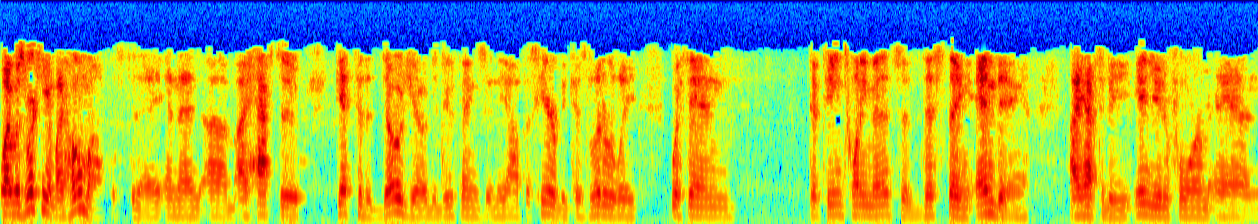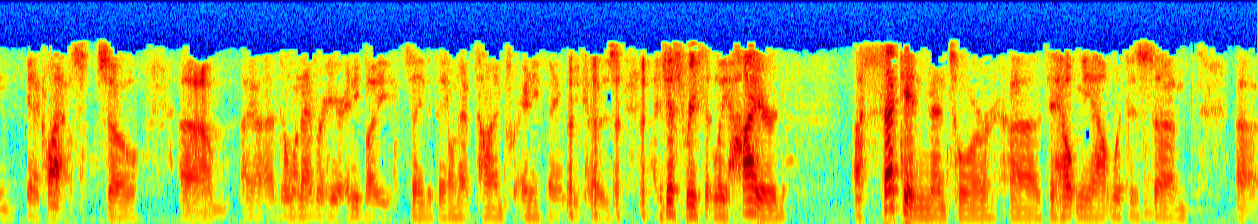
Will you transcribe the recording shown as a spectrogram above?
well, I was working at my home office today, and then um, I have to get to the dojo to do things in the office here because literally within 15, 20 minutes of this thing ending, I have to be in uniform and in a class. So um, I, I don't want to ever hear anybody say that they don't have time for anything because I just recently hired a second mentor uh, to help me out with this um, uh,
